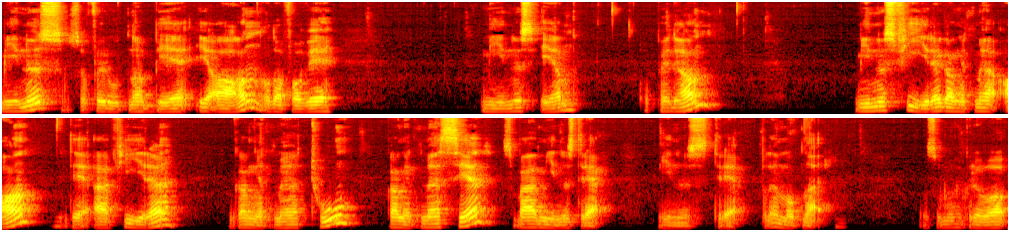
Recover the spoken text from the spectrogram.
minus, så får roten av B i annen, og da får vi minus 1 opphøyd i annen. Minus 4 ganget med A, det er 4 ganget med 2 ganget med C, som er minus 3. Minus 3 på den måten her. Og så må vi prøve å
